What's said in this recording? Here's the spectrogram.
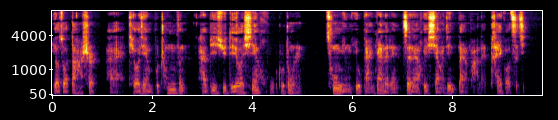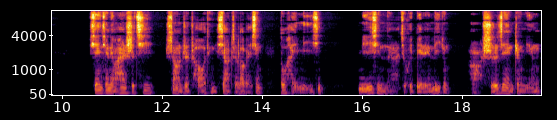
要做大事儿，哎，条件不充分，还必须得要先唬住众人。聪明又敢干的人，自然会想尽办法来抬高自己。先前两汉时期，上至朝廷，下至老百姓，都很迷信。迷信呢，就会被人利用。啊，实践证明，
